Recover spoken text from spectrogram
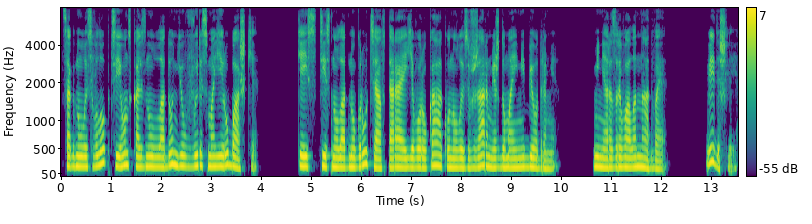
согнулась в локте, и он скользнул ладонью в вырез моей рубашки. Кейс стиснул одну грудь, а вторая его рука окунулась в жар между моими бедрами. Меня разрывало надвое. Видишь ли,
